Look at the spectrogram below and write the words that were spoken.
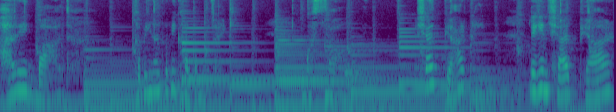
हर एक बात कभी ना कभी ख़त्म हो जाएगी। गुस्सा हो, शायद प्यार भी लेकिन शायद प्यार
